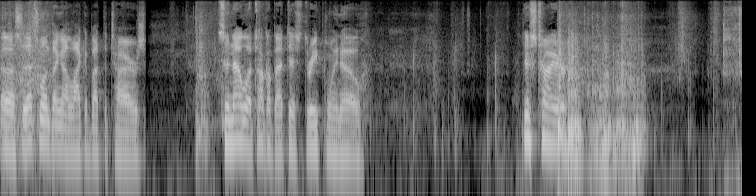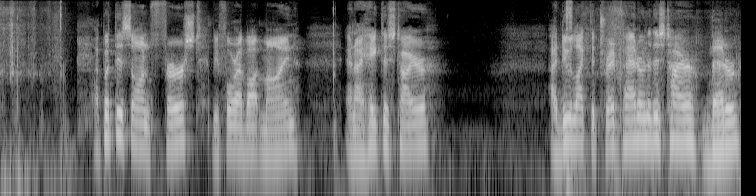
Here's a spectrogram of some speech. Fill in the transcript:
Uh, so that's one thing I like about the tires. So now we'll talk about this 3.0. This tire, I put this on first before I bought mine, and I hate this tire. I do like the tread pattern of this tire better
